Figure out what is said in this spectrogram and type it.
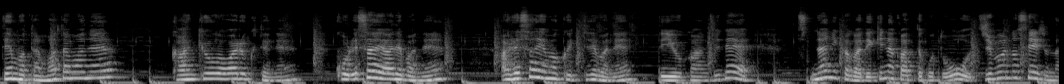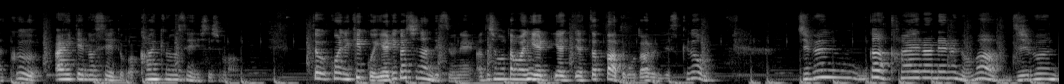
でもたまたまね環境が悪くてねこれさえあればねあれさえうまくいってればねっていう感じで何かができなかったことを自分のせいじゃなく相手のせいとか環境のせいにしてしまう。でこれね結構やりがちなんですよね。私もたまにややっちゃったってことあるんですけど自分が変えられるのは自分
